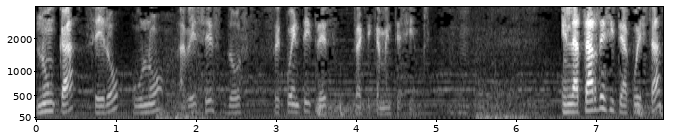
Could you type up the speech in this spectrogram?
nunca, 0, 1, a veces 2 frecuente y 3 prácticamente siempre. En la tarde si te acuestas,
